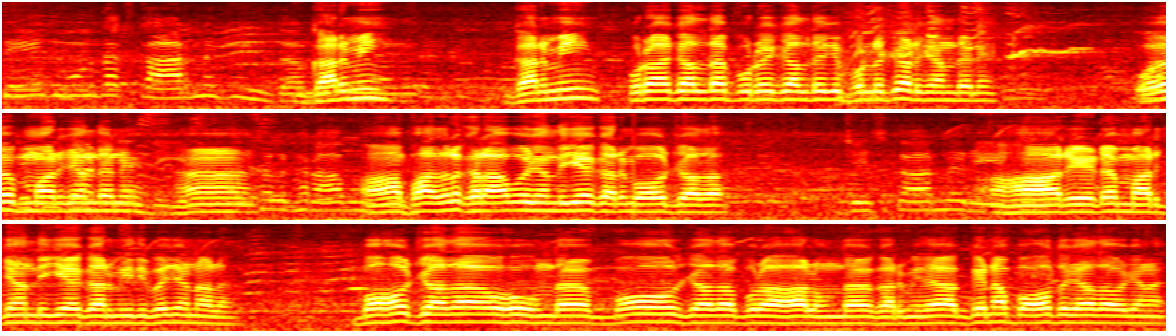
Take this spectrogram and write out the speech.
ਤੇਜ਼ ਹੋਣ ਦਾ ਕਾਰਨ ਕੀ ਹੁੰਦਾ? ਗਰਮੀ ਗਰਮੀ ਪੂਰਾ ਚੱਲਦਾ ਪੂਰੇ ਚੱਲਦੇ ਜੇ ਫੁੱਲ ਝੜ ਜਾਂਦੇ ਨੇ। ਉਹ ਮਰ ਜਾਂਦੇ ਨੇ ਹਾਂ। ਫਸਲ ਖਰਾਬ ਹੋ ਹਾਂ। ਫਸਲ ਖਰਾਬ ਹੋ ਜਾਂਦੀ ਹੈ ਗਰਮੀ ਬਹੁਤ ਜ਼ਿਆਦਾ। ਜਿਸ ਕਾਰਨ ਰੇਟ ਹਾਂ ਰੇਟ ਮਰ ਜਾਂਦੀ ਹੈ ਗਰਮੀ ਦੀ ਵਜ੍ਹਾ ਨਾਲ। ਬਹੁਤ ਜ਼ਿਆਦਾ ਉਹ ਹੁੰਦਾ ਬਹੁਤ ਜ਼ਿਆਦਾ ਬੁਰਾ ਹਾਲ ਹੁੰਦਾ ਗਰਮੀ ਦਾ। ਅੱਗੇ ਨਾਲ ਬਹੁਤ ਜ਼ਿਆਦਾ ਹੋ ਜਾਣਾ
